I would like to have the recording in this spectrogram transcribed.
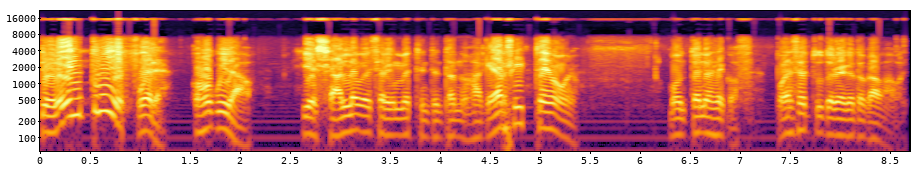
De dentro y de fuera. Ojo cuidado. Y echarlo puede ser alguien me está intentando hackear sistema bueno montones de cosas. Puede ser el tutorial que tocaba hoy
